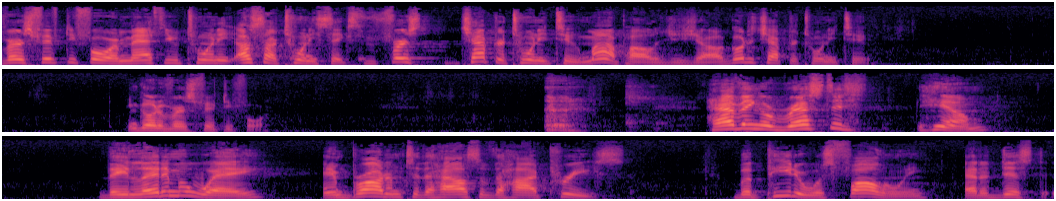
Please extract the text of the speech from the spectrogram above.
verse 54 in Matthew 20, I'm sorry, 26, first chapter 22. My apologies, y'all. Go to chapter 22 and go to verse 54. Having arrested him, they led him away and brought him to the house of the high priest. But Peter was following at a distance.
